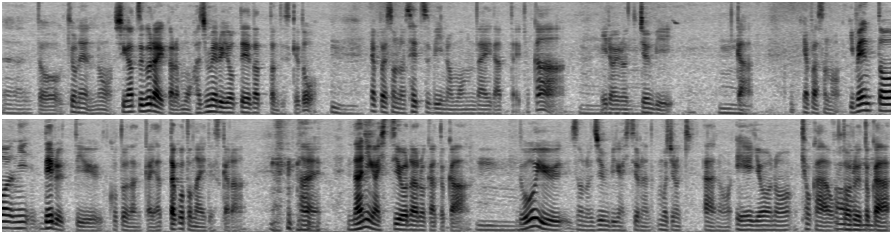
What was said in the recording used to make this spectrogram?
うんと去年の4月ぐらいからもう始める予定だったんですけどうんやっぱりその設備の問題だったりとかうん。いろいろ準備うん。がやっぱそのイベントに出るっていうことなんかやったことないですから、はい、何が必要なのかとかうん。どういうその準備が必要なのかもちろんきあの営業の許可を取るとか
